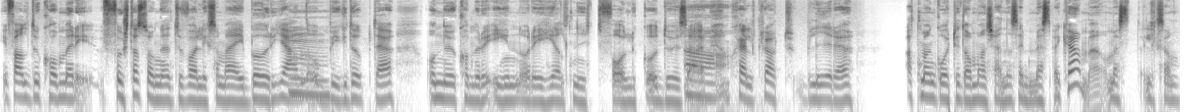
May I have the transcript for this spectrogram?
ifall du kommer första säsongen, att du var liksom med i början Mm. och byggde upp det och nu kommer du in och det är helt nytt folk och du är så här, Ja. självklart blir det att man går till dem man känner sig mest bekväm med. Och mest, liksom,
